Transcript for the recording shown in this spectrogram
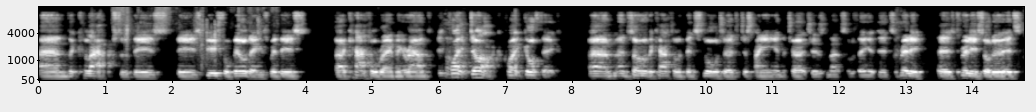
and the collapse of these these beautiful buildings with these uh, cattle roaming around. It's oh. quite dark, quite gothic, um, and some of the cattle have been slaughtered, just hanging in the churches and that sort of thing. It, it's really, it's really sort of, it's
